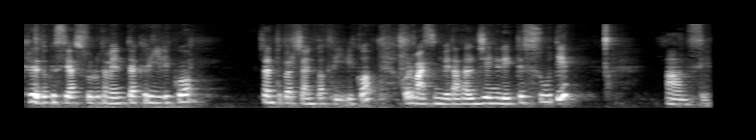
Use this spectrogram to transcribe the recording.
credo che sia assolutamente acrilico, 100% acrilico. Ormai sono diventata il genio dei tessuti, anzi,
